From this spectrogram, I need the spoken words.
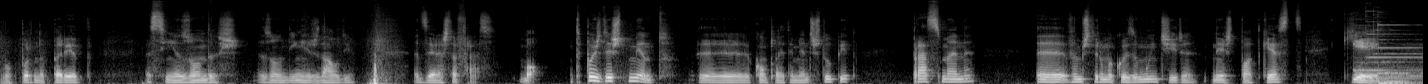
Vou pôr na parede assim as ondas, as ondinhas de áudio a dizer esta frase. Bom, depois deste momento uh, completamente estúpido, para a semana uh, vamos ter uma coisa muito gira neste podcast que é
